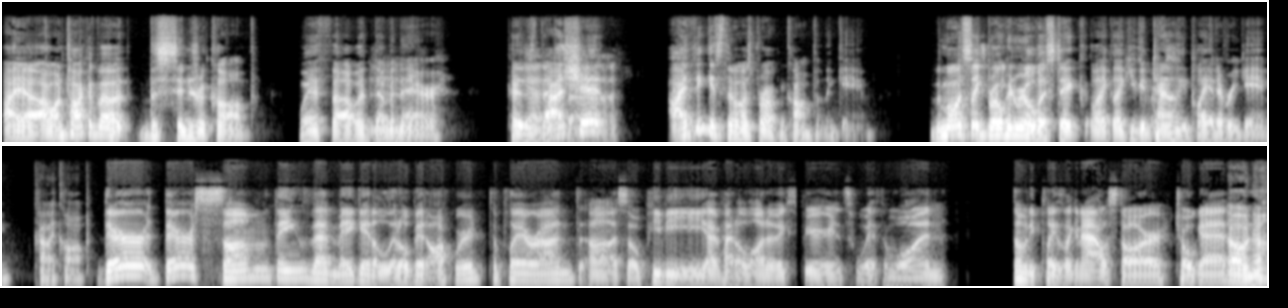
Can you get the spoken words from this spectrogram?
i uh i want to talk about the syndra comp with uh with Mm. debonair because Yeah, that shit uh, i think it's the most broken comp in the game. The most like It's broken realistic like like you could technically play it every game kind of comp. There there are some things that make it a little bit awkward to play around uh so pve i've had a lot of experience with one somebody plays like an alistar cho'gath oh no.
